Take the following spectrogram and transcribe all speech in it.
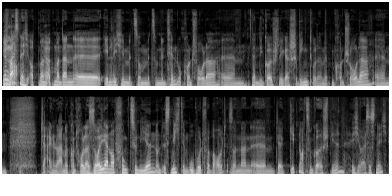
Ich Genau. weiß nicht, ob man, Ja. ob man dann äh, ähnlich wie mit so, einem- mit so einem Nintendo-Controller ähm, dann den Golfschläger schwingt oder mit einem Controller. Ähm, der ein oder andere Controller soll ja noch funktionieren und ist nicht im U-Boot verbaut, sondern ähm, der geht noch zum Golfspielen. Ich weiß es nicht.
